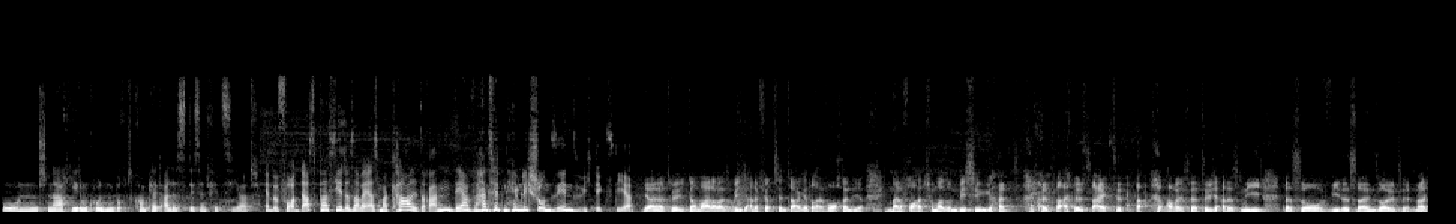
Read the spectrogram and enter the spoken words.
und nach jedem Kunden wird komplett alles desinfiziert. Ja, bevor das passiert, ist aber erstmal Karl dran. Der wartet nämlich schon sehnsüchtigst hier. Ja, natürlich. Normalerweise bin ich alle 14 Tage, drei Wochen hier. Meine Frau hat schon mal so ein bisschen ganz alle Seiten. Aber ist natürlich alles nie das so, wie das sein sollte. Ne?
